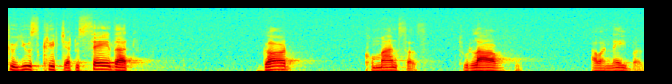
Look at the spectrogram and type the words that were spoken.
to use scripture to say that God commands us to love our neighbors.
